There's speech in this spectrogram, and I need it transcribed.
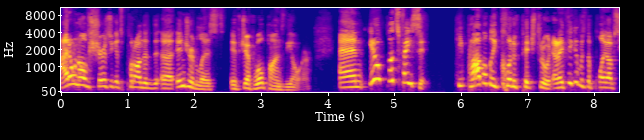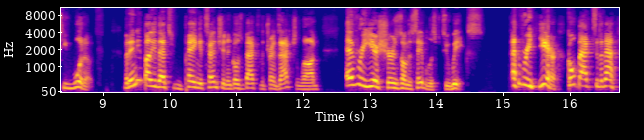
I don't know if Scherzer gets put on the uh, injured list if Jeff Wilpon's the owner. And you know, let's face it, he probably could have pitched through it, and I think it was the playoffs, he would have. But anybody that's paying attention and goes back to the transaction log, every year Scherzer's on the Sable list for two weeks. Every year, go back to the Nat.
